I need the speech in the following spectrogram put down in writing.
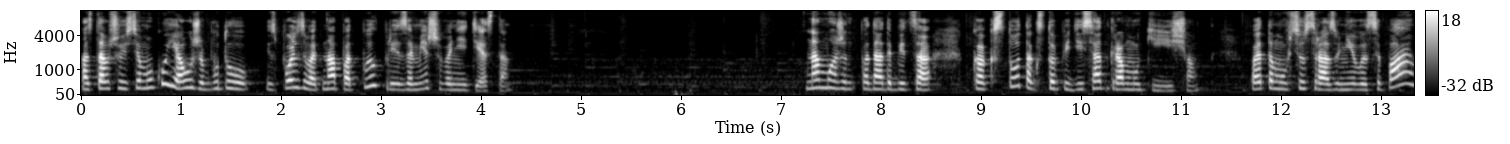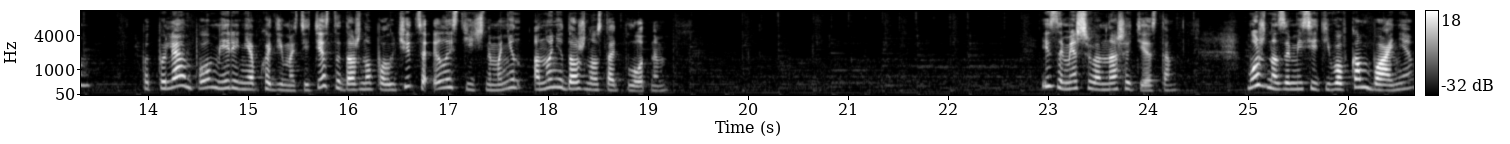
Оставшуюся муку я уже буду использовать на подпыл при замешивании теста. Нам может понадобиться как 100, так 150 грамм муки еще. Поэтому все сразу не высыпаем, подпыляем по мере необходимости. Тесто должно получиться эластичным, оно не должно стать плотным. И замешиваем наше тесто. Можно замесить его в комбайне,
